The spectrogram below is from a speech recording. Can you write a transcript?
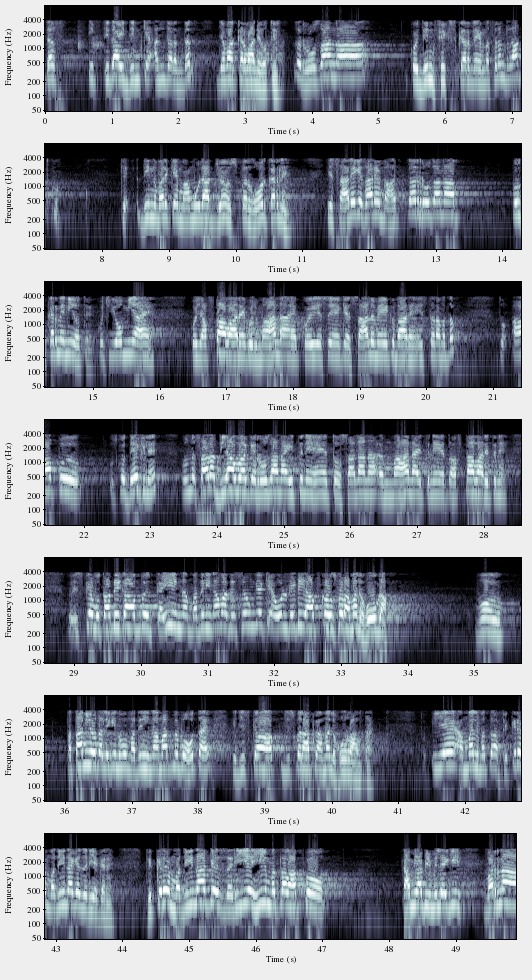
دس ابتدائی دن کے اندر اندر جمع کروانے ہوتے ہیں۔ روزانہ کوئی دن فکس کر لیں، مثلا رات کو، کہ دن بھر کے معمولات جو ہیں اس پر غور کر لیں۔ یہ سارے کے سارے بہتر روزانہ آپ پر کرنے نہیں ہوتے۔ کچھ یومیہ ہیں، کچھ ہفتہ وار ہے کچھ ماہانہ ہے کوئی ایسے ہیں کہ سال میں ایک بار ہیں، اس طرح مطلب۔ تو آپ اس کو دیکھ لیں۔ اس میں سارا دیا ہوا کہ روزانہ اتنے ہیں، تو سالانہ، ماہانہ اتنے ہیں، تو ہفتہ وار اتنے تو اس کے مطابق آپ کئی مدنی نامہ ایسے ہوں گے کہ آلریڈی آپ کا اس پر عمل ہوگا۔ وہ پتا نہیں ہوتا، لیکن وہ مدنی انعامات میں وہ ہوتا ہے کہ جس کا، جس پر آپ کا عمل ہو رہا ہوتا ہے۔ تو یہ عمل مطلب فکر مدینہ کے ذریعے کریں۔ فکر مدینہ کے ذریعے ہی مطلب آپ کو کامیابی ملے گی، ورنہ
